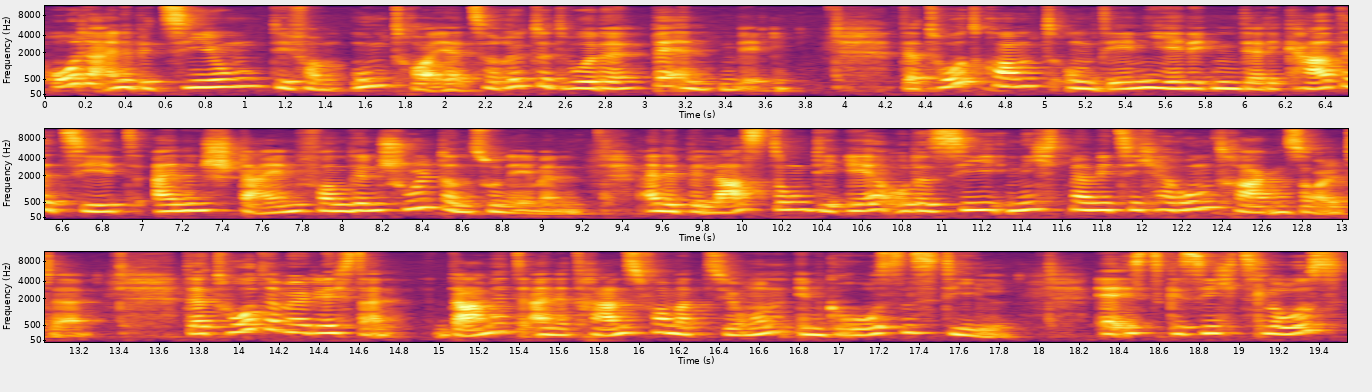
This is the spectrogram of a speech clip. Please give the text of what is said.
oder eine Beziehung, die von Untreue zerrüttet wurde, beenden will. Der Tod kommt, um denjenigen, der die Karte zieht, einen Stein von den Schultern zu nehmen, eine Belastung, die er oder sie nicht mehr mit sich herumtragen sollte. Der Tod ermöglicht damit eine Transformation im großen Stil. Er ist gesichtslos,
